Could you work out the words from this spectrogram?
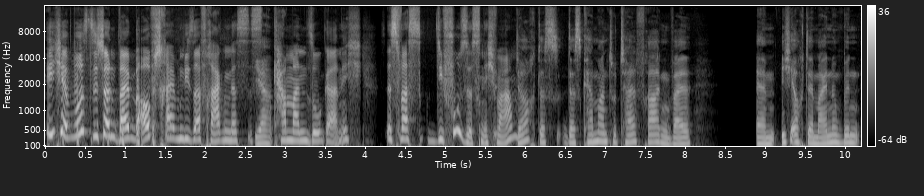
ich wusste schon beim Aufschreiben dieser Fragen, das ist, Ja. kann man so gar nicht. Ist was Diffuses, nicht wahr? Doch, das, das kann man total fragen, weil ähm, ich auch der Meinung bin,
